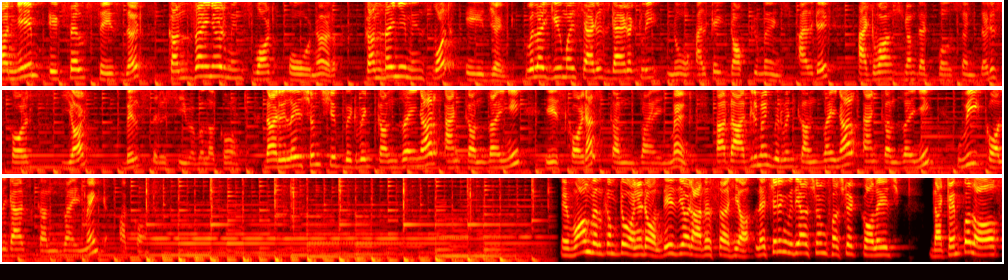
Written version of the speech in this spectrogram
The name itself says that consignor means what? Owner. Consignee means what? Agent. Will I give my sarees directly? No, I'll take documents. I'll take advance from that person. That is called your bills receivable account. The relationship between consignor and consignee is called as consignment. Uh, the agreement between consignor and consignee, we call it as consignment account. A warm welcome to one and all. This is your Adarsh here, lecturing Vidhyaashram First Grade College, the Temple of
